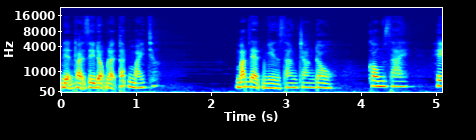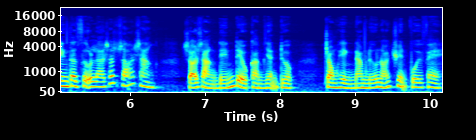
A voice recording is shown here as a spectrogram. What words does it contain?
điện thoại di động lại tắt máy chứ. Mắt đẹp nhìn sang trang đầu. Không sai, hình thật sự là rất rõ ràng. Rõ ràng đến đều cảm nhận được. Trong hình nam nữ nói chuyện vui vẻ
